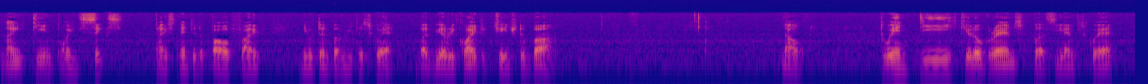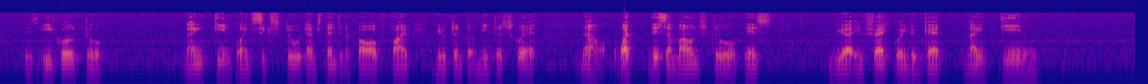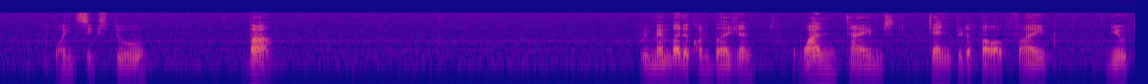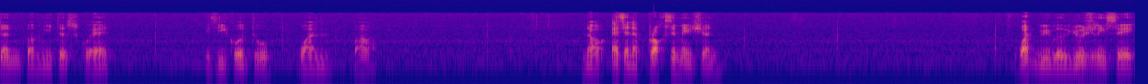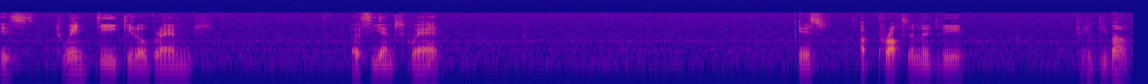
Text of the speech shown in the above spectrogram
19.6 times 10 to the power of 5 Newton per meter squared but we are required to change to bar. Now, 20 kilograms per cm squared is equal to 19.62 times 10 to the power of 5 Newton per meter squared. Now, what this amounts to is we are in fact going to get 19 0.62 bar. Remember the conversion 1 times 10 to the power of 5 Newton per meter squared is equal to 1 bar. Now, as an approximation, what we will usually say is 20 kilograms per cm squared is approximately 20 bar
